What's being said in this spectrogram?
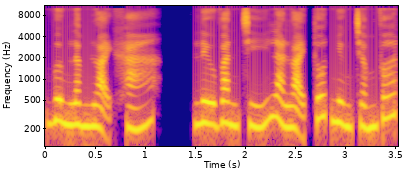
Vương Lâm loại khá. Lưu Văn Chí là loại tốt nhưng chấm vớt,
